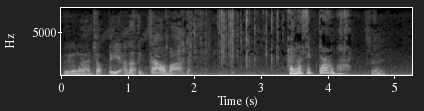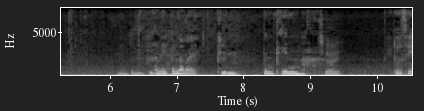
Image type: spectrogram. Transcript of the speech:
หรือว่าช้อปปี้อันละสิบเก้าบาทอะอันละสิบเก้าบาท ใช่ มันจะมีพิมพ์อันนี้เป็นอะไร พิมพ์เป็นพินค่ะใช่ ดูสิ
